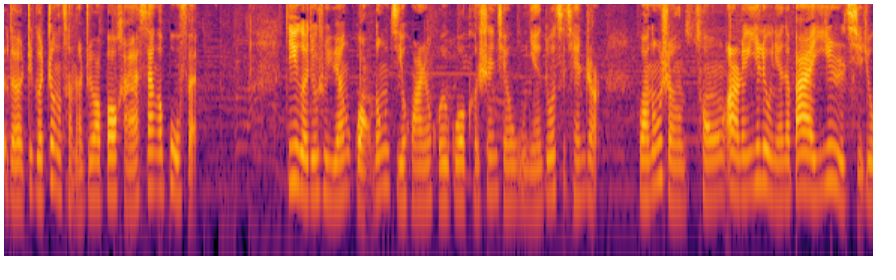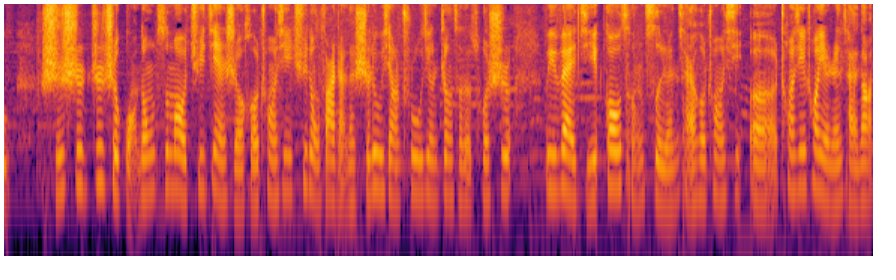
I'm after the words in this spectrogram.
的这个政策呢，主要包含三个部分。第一个就是原广东籍华人回国可申请五年多次签证。广东省从二零一六年的八月一日起就实施支持广东自贸区建设和创新驱动发展的十六项出入境政策的措施，为外籍高层次人才和创新呃创新创业人才呢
